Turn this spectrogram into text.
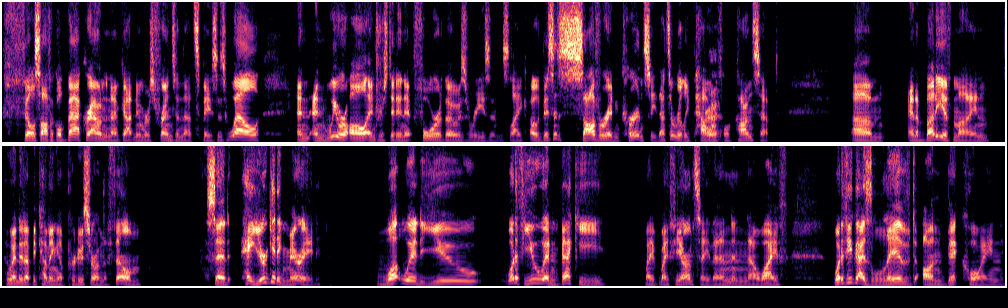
philosophical background, and I've got numerous friends in that space as well. And and we were all interested in it for those reasons. Like, oh, this is sovereign currency. That's a really powerful concept. Um, and a buddy of mine who ended up becoming a producer on the film said, "Hey, you're getting married. What would you? What if you and Beccy, my my fiance then and now wife, what if you guys lived on Bitcoin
